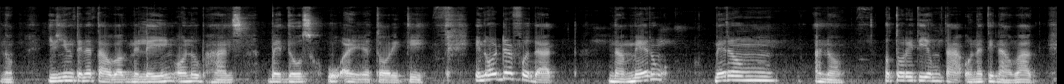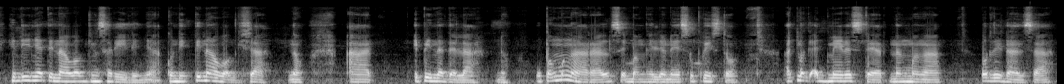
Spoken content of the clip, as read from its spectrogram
no? Yun yung tinatawag na laying on of hands by those who are in authority. In order for that, na merong merong ano, authority yung tao na tinawag. Hindi niya tinawag yung sarili niya, kundi tinawag siya, no? At ipinadala, no? Upang mangaral sa Ebanghelyo ni Yesu Kristo at mag-administer ng mga ordinansa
